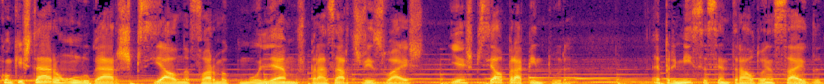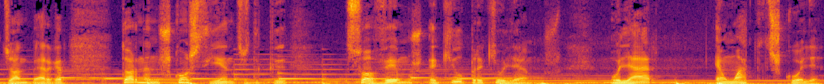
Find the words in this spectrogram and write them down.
conquistaram um lugar especial na forma como olhamos para as artes visuais e, em especial, para a pintura. A premissa central do ensaio de John Berger torna-nos conscientes de que só vemos aquilo para que olhamos. Olhar é um ato de escolha.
